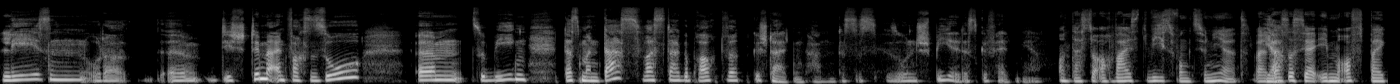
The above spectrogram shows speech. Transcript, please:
lesen oder äh, die Stimme einfach so ähm, zu biegen, dass man das, was da gebraucht wird, gestalten kann. Das ist so ein Spiel, das gefällt mir. Und dass du auch weißt, wie es funktioniert. Weil Ja. das ist ja eben oft bei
